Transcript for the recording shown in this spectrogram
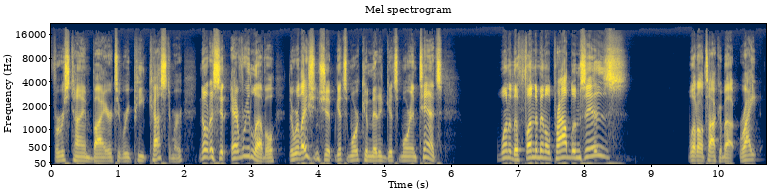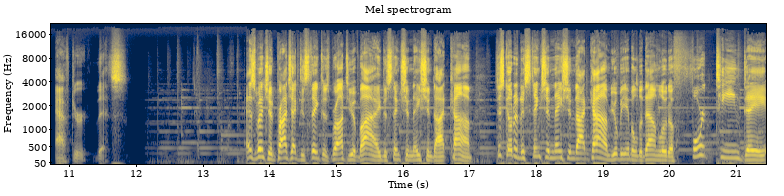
first time buyer to repeat customer. Notice at every level, the relationship gets more committed, gets more intense. One of the fundamental problems is what I'll talk about right after this. As mentioned, Project Distinct is brought to you by DistinctionNation.com. Just go to DistinctionNation.com. You'll be able to download a 14 day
